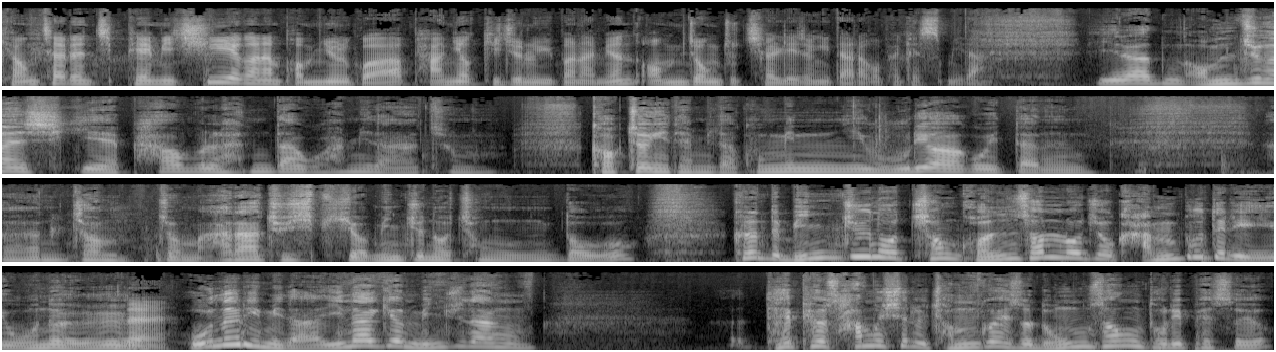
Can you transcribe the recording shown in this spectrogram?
경찰은 집회 및 시위에 관한 법률과 방역 기준을 위반하면 엄정 조치할 예정이다라고 밝혔습니다. 이런 엄중한 시기에 파업을 한다고 합니다. 좀 걱정이 됩니다. 국민이 우려하고 있다는 좀, 좀 알아주십시오. 민주노총도. 그런데 민주노총 건설노조 간부들이 오늘, 네. 오늘입니다. 이낙연 민주당 대표 사무실을 점거해서 농성 돌입했어요.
